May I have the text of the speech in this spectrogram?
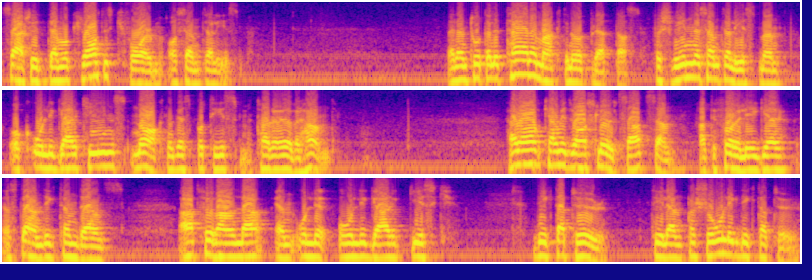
särskilt demokratisk form av centralism. När den totalitära makten upprättas försvinner centralismen och oligarkins nakna despotism tar överhand. Härav kan vi dra slutsatsen att det föreligger en ständig tendens att förvandla en oligarkisk diktatur till en personlig diktatur.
